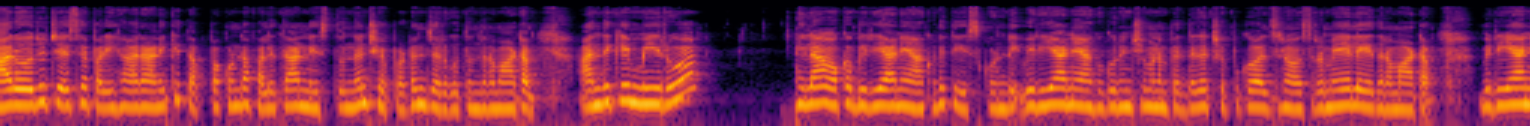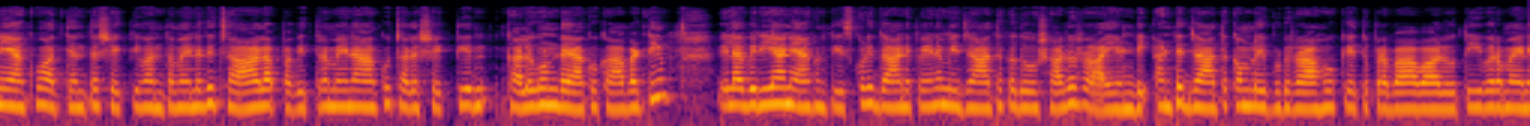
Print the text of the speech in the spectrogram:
ఆ రోజు చేసే పరిహారానికి తప్పకుండా ఫలితాన్ని ఇస్తుందని చెప్పడం జరుగుతుందన్నమాట. అందుకే మీరు ఇలా ఒక బిర్యానీ ఆకుని తీసుకోండి. బిర్యానీ ఆకు గురించి మనం పెద్దగా చెప్పుకోవాల్సిన అవసరమే లేదనమాట బిర్యానీ ఆకు అత్యంత శక్తివంతమైనది చాలా పవిత్రమైన ఆకు చాలా శక్తి కలుగుండే ఆకు కాబట్టి ఇలా బిర్యానీ ఆకును తీసుకొని దానిపైన మీ జాతక దోషాలు రాయండి. అంటే జాతకంలో ఇప్పుడు రాహుకేతు ప్రభావాలు తీవ్రమైన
